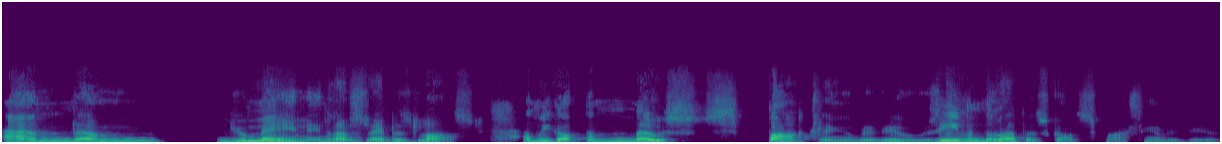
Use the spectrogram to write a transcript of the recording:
and um, Dumaine in Love's Labour's Lost. And we got the most sparkling reviews. Even the lovers got sparkling reviews.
